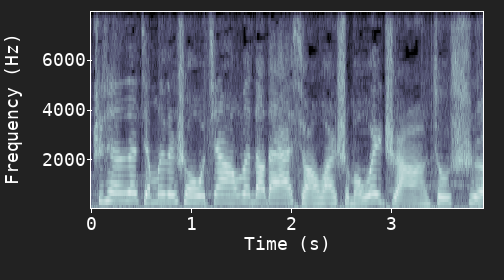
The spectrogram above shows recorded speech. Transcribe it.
之前在节目里的时候，我经常问到大家喜欢玩什么位置啊？就是，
